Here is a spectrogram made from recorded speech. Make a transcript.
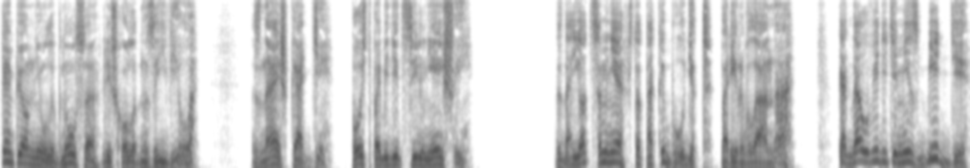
Кэмпион не улыбнулся, лишь холодно заявил. «Знаешь, Кадди, пусть победит сильнейший». «Сдается мне, что так и будет», — парировала она. «Когда увидите мисс Бидди,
